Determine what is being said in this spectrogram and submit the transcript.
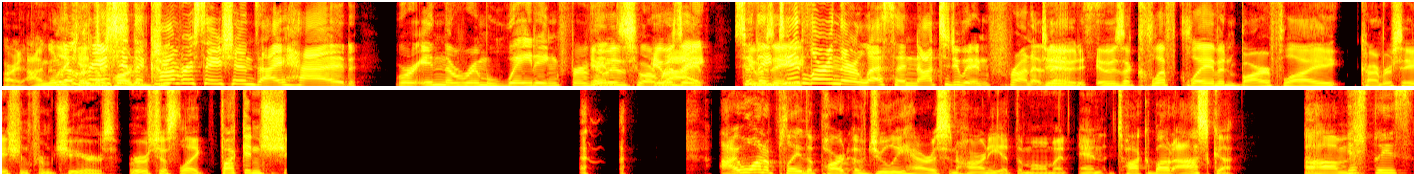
All right, I'm going No, to take the granted, part the of Ju- conversations I had were in the room waiting for Vince was- to it arrive. was a- so it they was a- did learn their lesson not to do it in front of Dude, Vince. it was a Cliff Clavin barfly conversation from Cheers, where it was just like fucking shit. I want to play the part of Julie Harrison Harney at the moment and talk about Asuka. Um, yes, please.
